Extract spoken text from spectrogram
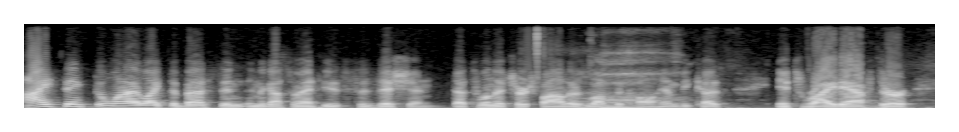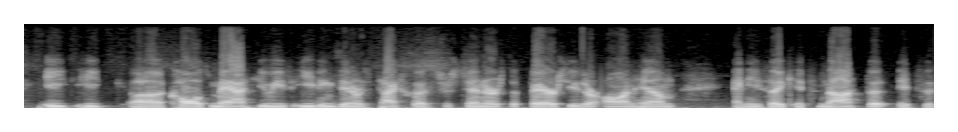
I think the one I like the best in, in the Gospel of Matthew is physician. That's one the church fathers love to call him because it's right after he he uh, calls Matthew. He's eating dinner with tax collectors, sinners. The Pharisees are on him, and he's like, it's not the it's the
